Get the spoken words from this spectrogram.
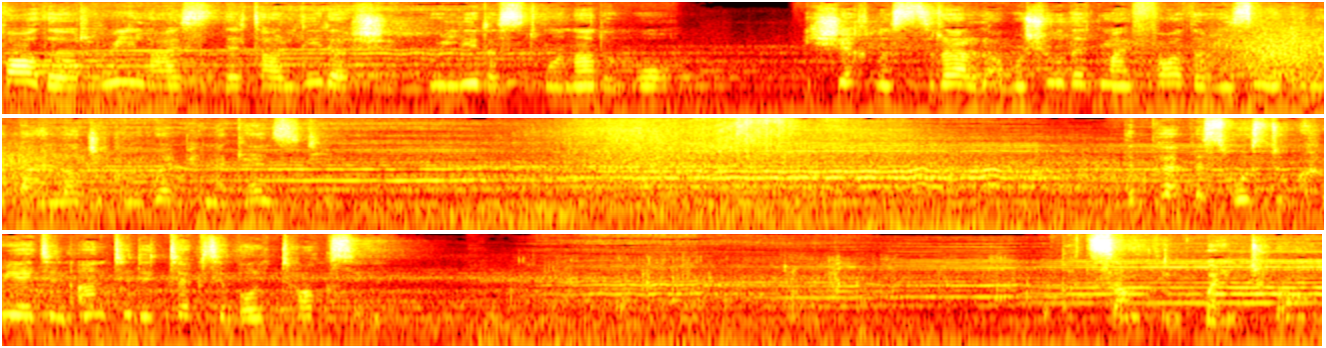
father realized that our leadership will lead us to another war. Sheikh Nasrallah was sure that my father is making a biological weapon against you. The purpose was to create an anti-detectable toxin. But something went wrong.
